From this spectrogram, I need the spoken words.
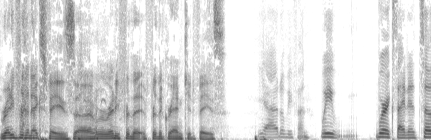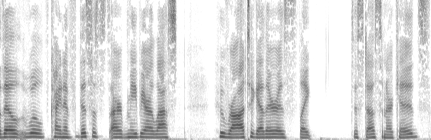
ready for the next phase. Uh, we're ready for the for the grandkid phase. Yeah, it'll be fun. We we're excited. So they'll we'll kind of this is our maybe our last hoorah together is like just us and our kids.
